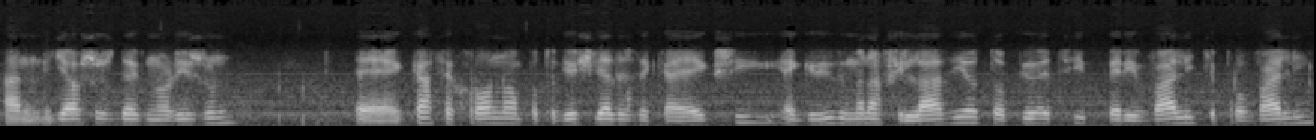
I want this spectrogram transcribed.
Αν για όσους δεν γνωρίζουν, ε, κάθε χρόνο από το 2016 εγκρίνουμε ένα φυλάδιο το οποίο έτσι περιβάλλει και προβάλλει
